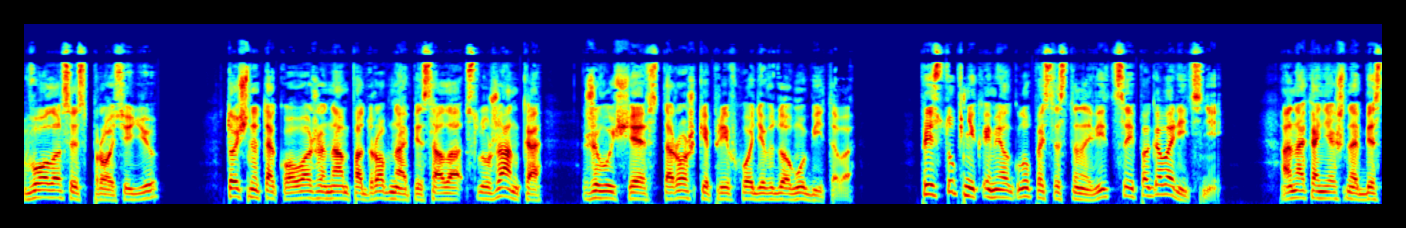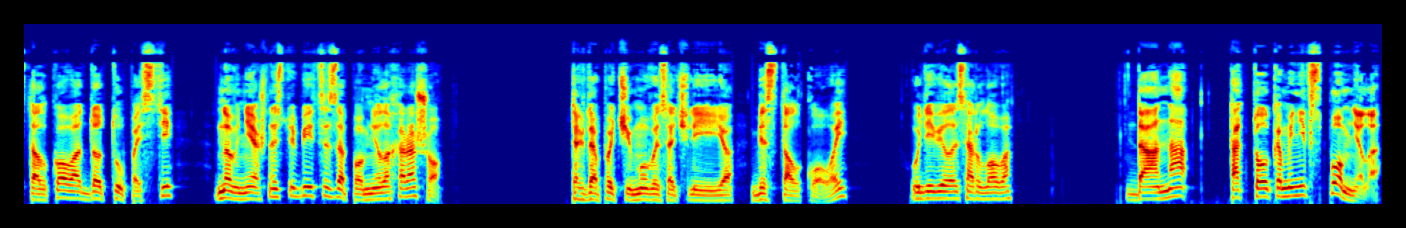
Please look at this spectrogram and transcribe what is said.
волосы с проседью. Точно такого же нам подробно описала служанка, живущая в сторожке при входе в дом убитого. Преступник имел глупость остановиться и поговорить с ней. Она, конечно, бестолкова до тупости, но внешность убийцы запомнила хорошо. «Тогда почему вы сочли ее бестолковой?» – удивилась Орлова. «Да она так толком и не вспомнила,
